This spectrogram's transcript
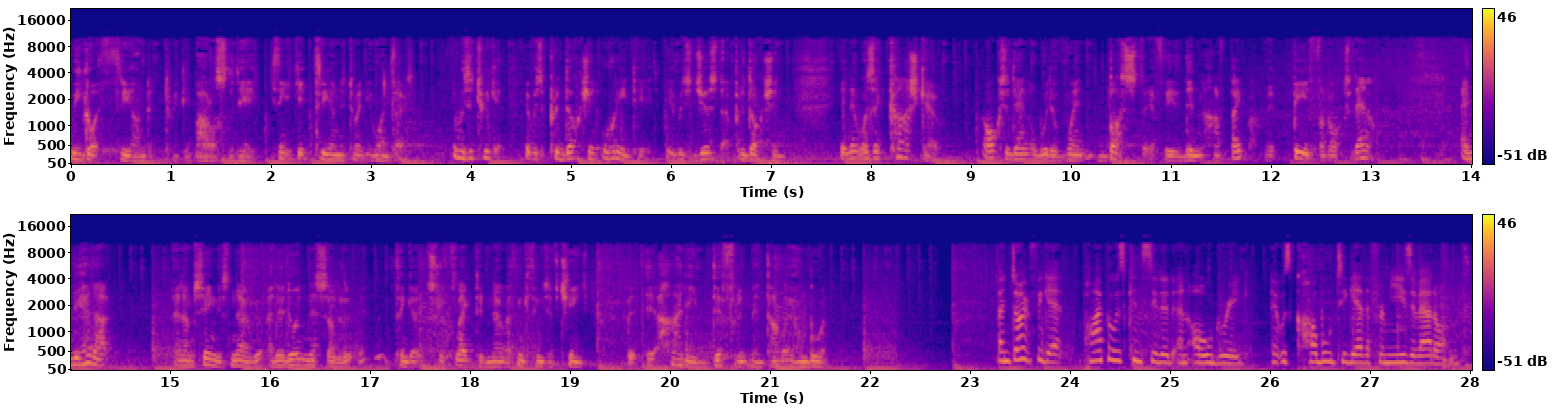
We got 320 barrels a day. You think you get 321,000? It was a tweak. It was production orientated. It was just a production, and it was a cash cow. Occidental would have went bust if they didn't have Piper. It paid for Occidental, and they had a, and I'm saying this now, and I don't necessarily think it's reflected now. I think things have changed, but it had a different mentality on board. And don't forget, Piper was considered an old rig. It was cobbled together from years of add ons.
